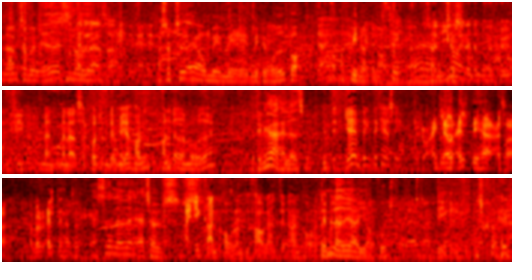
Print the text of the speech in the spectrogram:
Nå, som er lavet af sådan noget. Altså- Og så sidder jeg jo med, med, med det røde bånd Ja, ja. og, og binder den op, ikke? Så det ligner jo en af dem, du kan købe i butikken, men, men altså på den der mere hånd, håndlavede måde, ikke? Den her har jeg lavet til. Jamen, det, ja, jamen, det, det kan jeg se. Men du har ikke lavet alt det her, altså. Har du lavet alt det her selv? Jeg sidder og lavet, altså, Nej, ikke grænkoglerne, de faglagte grænkogler. dem lavede jeg i august. Det er ikke rigtigt. Det skulle ikke.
